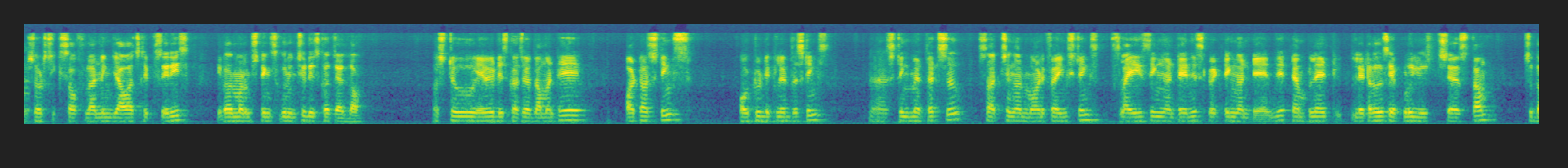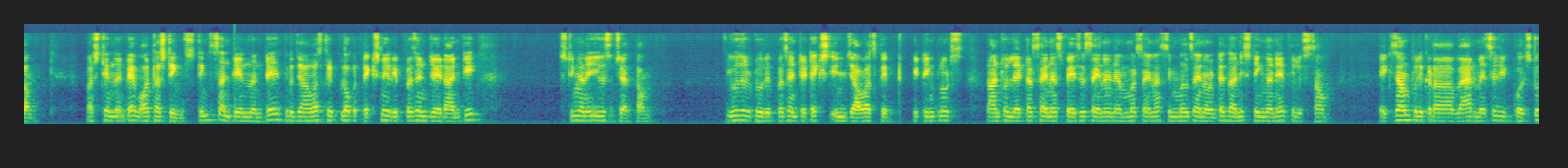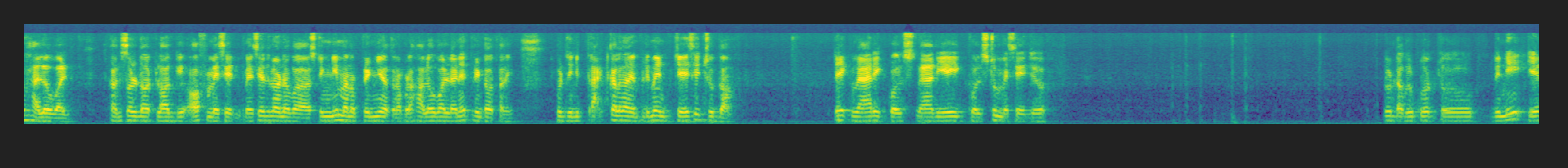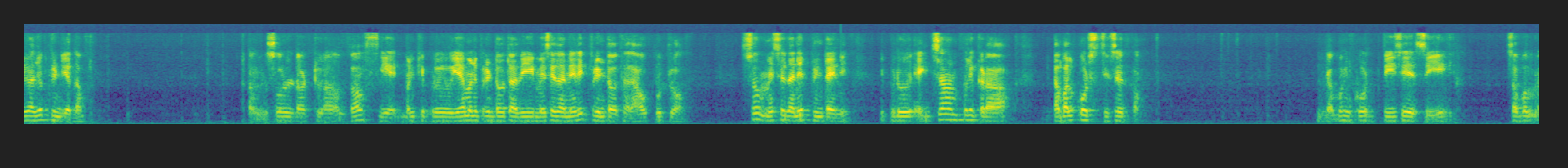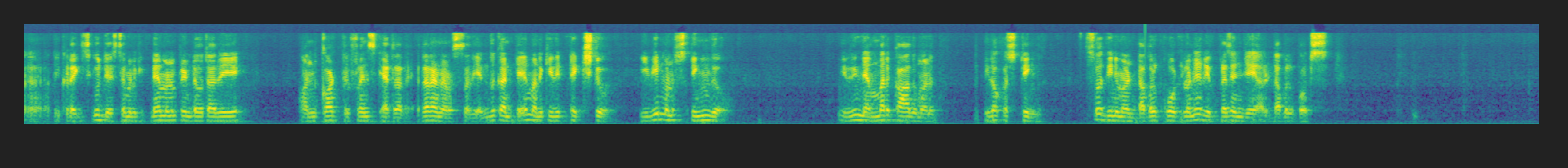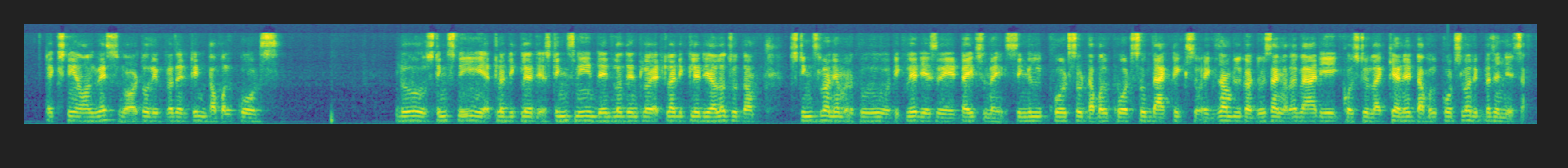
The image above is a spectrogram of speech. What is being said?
Episode six of learning JavaScript series ఈరోజు మనం strings గురించి డిస్కస్ చేద్దాం. ఫస్ట్ ఏవి డిస్కస్ చేద్దామంటే what are strings how to declare the strings string methods searching and modifying strings slicing అంటే ఏంది splitting అంటే ఏంది టెంప్లెట్ లిటరల్స్ ఎప్పుడు యూజ్ చేస్తాం చూద్దాం. ఫస్ట్ ఏంటంటే వాట్ ఆర్ స్ట్రింగ్స్ స్ట్రింగ్స్ అంటే ఏంటంటే ఇప్పుడు జావా స్క్రిప్ట్లో ఒక టెక్స్ట్ని రిప్రజెంట్ చేయడానికి స్ట్రింగ్ అనేది యూజ్ చేస్తాం. Use to represent text in JavaScript it includes దాంట్లో లెటర్స్ అయినా స్పేసెస్ అయినా నెంబర్స్ అయినా సింబల్స్ అయినా ఉంటే దాన్ని స్ట్రింగ్ అనే పిలుస్తాం. ఎగ్జాంపుల్ ఇక్కడ var message equals to hello world console dot log of message మెసేజ్లో ఉన్న స్ట్రింగ్ని మనం ప్రింట్ చేస్తున్నప్పుడు హలో వరల్డ్ అనేది ప్రింట్ అవుతుంది. ఇప్పుడు దీన్ని ప్రాక్టికల్గా ఇంప్లిమెంట్ చేసి చూద్దాం. Take var equals var a equals to message ఇప్పుడు డబుల్ కోట్ దీన్ని ఏ వాల్యూ ప్రింట్ చేద్దాం. Console dot log of a మనకి ఇప్పుడు ఏమని ప్రింట్ అవుతుంది? మెసేజ్ అనేది ప్రింట్ అవుతుంది అవుట్పుట్లో సో మెసేజ్ అనేది ప్రింట్ అయింది. ఇప్పుడు ఎగ్జాంపుల్ ఇక్కడ డబల్ కోట్స్ తీసేద్దాం. డబుల్ కోట్ తీసేసి సపోజ్ ఇక్కడ ఎగ్జిక్యూట్ చేస్తే మనకి ఇక్కడ ఏమైనా ప్రింట్ అవుతుంది. అన్కాట్ రిఫరెన్స్ ఎర్రర్ ఎర్రర్ అని వస్తుంది. ఎందుకంటే మనకి ఇది టెక్స్ట్ ఇది మన స్ట్రింగ్ ఇది నెంబర్ కాదు మనకు. ఇది ఒక స్ట్రింగ్ సో దీన్ని మనం డబుల్ కోట్లోనే రిప్రజెంట్ చేయాలి double quotes టెక్స్ట్ని always want to represent in double quotes ఇప్పుడు స్ట్రింగ్స్ని ఎట్లా డిక్లేర్ స్ట్రింగ్స్ని దేంట్లో దేంట్లో ఎట్లా డిక్లేర్ చేయాలో చూద్దాం. స్ట్రింగ్స్లోనే మనకు డిక్లేర్ చేసే టైప్స్ ఉన్నాయి. Single quotes double quotes backticks example ఇక్కడ చూసాం కదా వ్యారీ ఈక్వల్స్ టు లక్కీ అనే డబుల్ కోడ్స్లో రిప్రజెంట్ చేశాం.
